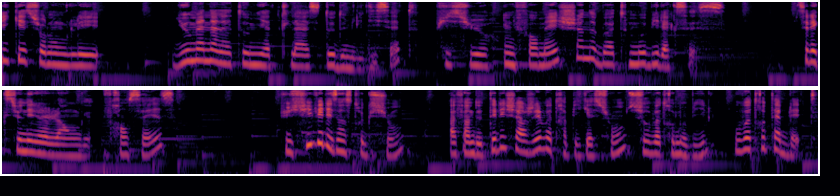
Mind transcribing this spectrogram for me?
Cliquez sur l'onglet Human Anatomy Atlas de 2017, puis sur Information about Mobile Access. Sélectionnez la langue française, puis suivez les instructions afin de télécharger votre application sur votre mobile ou votre tablette.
